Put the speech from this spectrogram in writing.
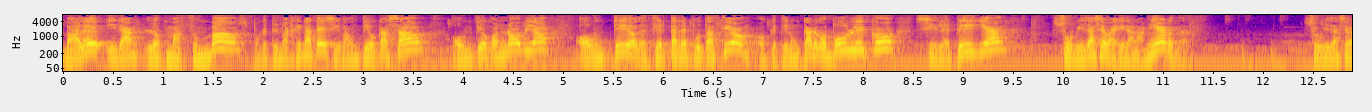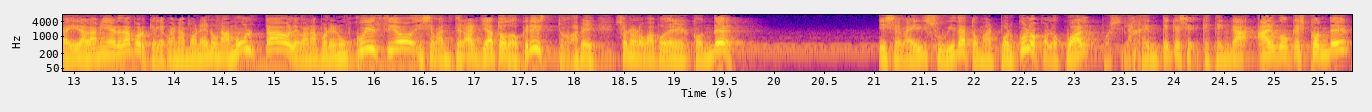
¿vale? Irán los más zumbados, porque tú imagínate si va un tío casado, o un tío con novia, o un tío de cierta reputación, o que tiene un cargo público, si le pillan, su vida se va a ir a la mierda. Su vida se va a ir a la mierda porque le van a poner una multa o le van a poner un juicio y se va a enterar ya todo Cristo. A ver, eso no lo va a poder esconder y se va a ir su vida a tomar por culo, con lo cual, pues la gente que, se, que tenga algo que esconder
